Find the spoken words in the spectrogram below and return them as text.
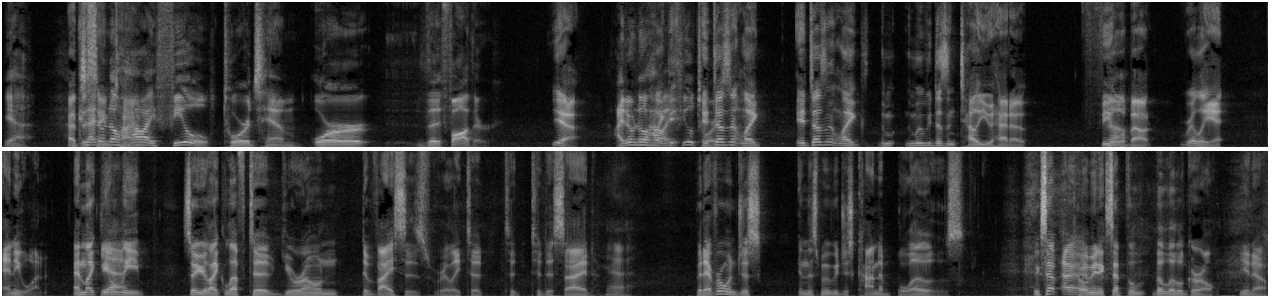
Yeah. At the 'Cause I don't know time. how I feel towards him or the father. Yeah. I don't know how Like, I feel towards it doesn't them. like it doesn't like the, the movie doesn't tell you how to feel No. about really anyone and like the Yeah. only so you're like left to your own devices really to to, to decide Yeah. but everyone just in this movie just kind of blows except I, I mean except the, the little girl you know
